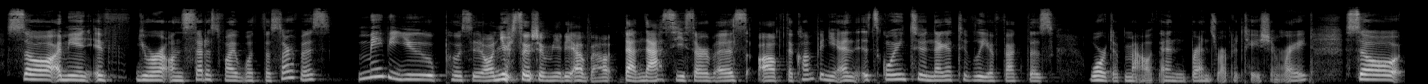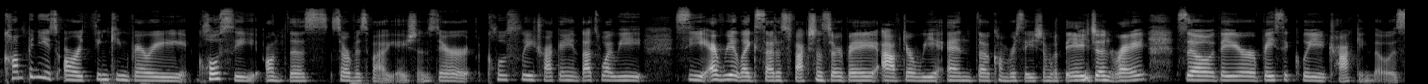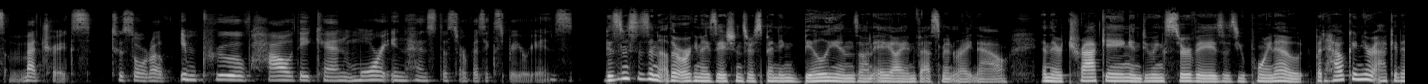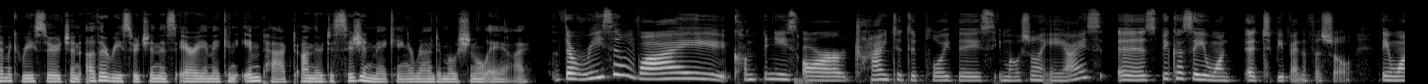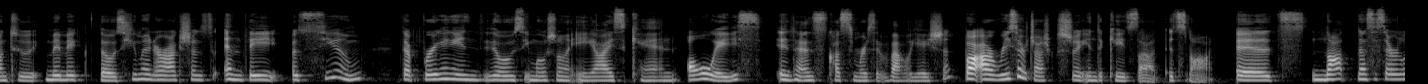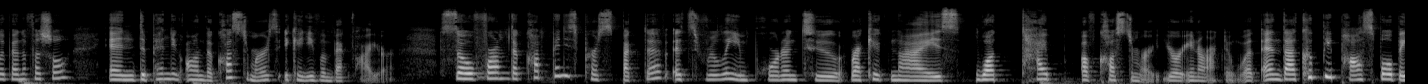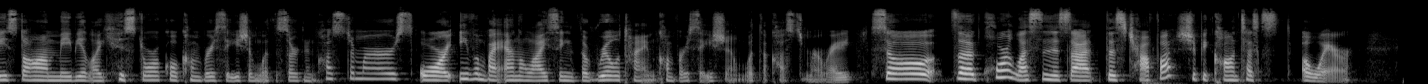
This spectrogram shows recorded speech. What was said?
So i mean if you're unsatisfied with the service maybe you posted on your social media about that nasty service of the company and it's going to negatively affect this word of mouth and brand's reputation, right? So companies are thinking very closely on this service valuations. They're closely tracking. That's why we see every like satisfaction survey after we end the conversation with the agent, right? So they are basically tracking those metrics to sort of improve how they can more enhance the service experience. Businesses and other organizations are spending billions on AI investment right now, and they're tracking and doing surveys, as you point out. But how can your academic research and other research in this area make an impact on their decision making around emotional AI? The reason why companies are trying to deploy these emotional AIs is because they want it to be beneficial. They want to mimic those human interactions and they assume that bringing in those emotional AIs can always enhance customers' evaluation. But our research actually indicates that it's not. It's not necessarily beneficial. And depending on the customers, it can even backfire. So, from the company's perspective, it's really important to recognize what type of customer you're interacting with. And that could be possible based on maybe like historical conversation with certain customers or even by analyzing the real time conversation with the customer, right? So the core lesson is that this chatbot should be context aware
